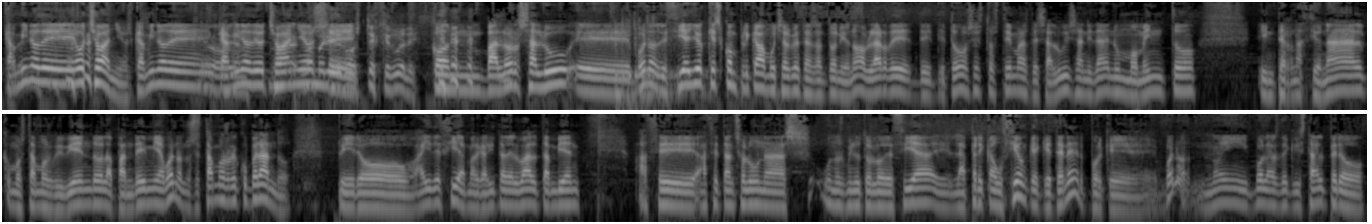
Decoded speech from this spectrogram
Camino de ocho años, camino de, Qué camino de ocho No años. No me le diga eh, usted que duele. con valor salud. eh, bueno, decía yo que es complicado muchas veces, Antonio, ¿no? Hablar de, de- de todos estos temas de salud y sanidad en un momento internacional, como estamos viviendo, la pandemia. Bueno, nos estamos recuperando, pero ahí decía Margarita del Val también. Hace, hace tan solo unas, unos minutos lo decía, eh, la precaución que hay que tener, porque, bueno, no hay bolas de cristal, pero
